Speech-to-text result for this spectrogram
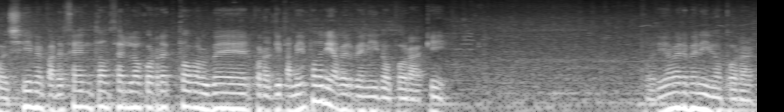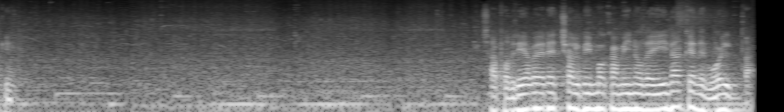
Pues sí, me parece entonces lo correcto volver por aquí. También podría haber venido por aquí. Podría haber venido por aquí. O sea, podría haber hecho el mismo camino de ida que de vuelta.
